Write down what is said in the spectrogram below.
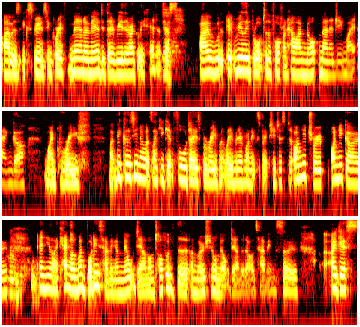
I was experiencing grief, man, oh man, did they rear their ugly head? And it's like, yes, I w- it really brought to the forefront how I'm not managing my anger, my grief, my, because you know it's like you get four days bereavement leave and everyone expects you just to on your troop, on you go, Mm. and you're like, hang on, my body's having a meltdown on top of the emotional meltdown that I was having. So, I guess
